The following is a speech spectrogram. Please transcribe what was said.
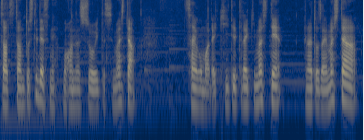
雑談としてですねお話をいたしました。最後まで聞いていただきましてありがとうございました。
